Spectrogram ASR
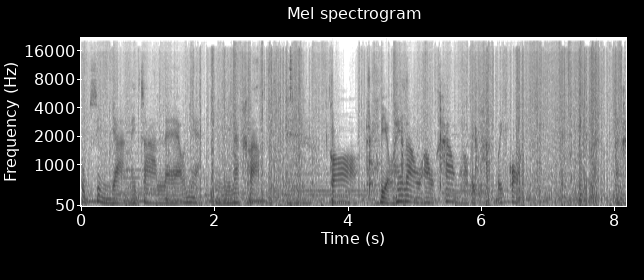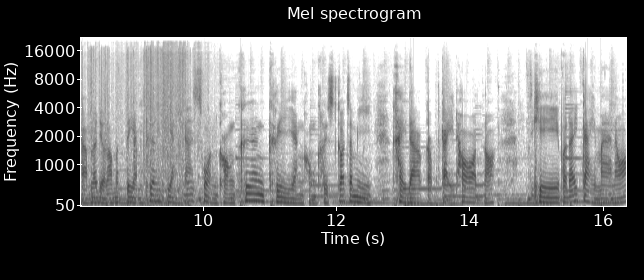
ทุกสิ่งอย่างในจานแล้วเนี่ยอย่างนี้นะครับ ก็เดี๋ยวให้เราเอาข้าวของเราไปพักไว้ก่อนนะครับแล้วเดี๋ยวเรามาเตรียมเครื่องเคียงกันส่วนของเครื่องเคียงของคริสก็จะมีไข่ดาวกับไก่ทอดเนาะโอเคพอได้ไก่มาเนาะ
